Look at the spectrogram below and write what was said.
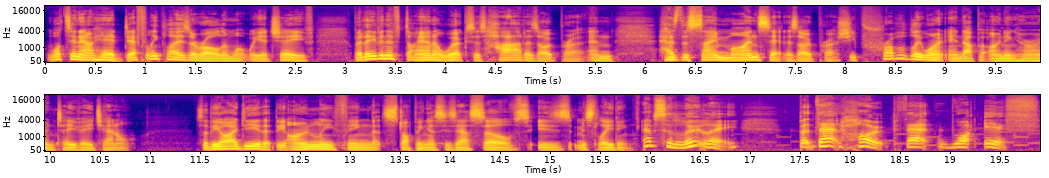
What's in our head definitely plays a role in what we achieve. But even if Diana works as hard as Oprah and has the same mindset as Oprah, she probably won't end up owning her own TV channel. So the idea that the only thing that's stopping us is ourselves is misleading. Absolutely. But that hope, that what if,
